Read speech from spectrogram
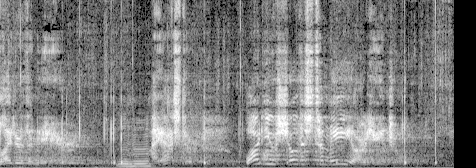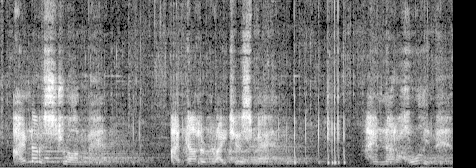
Lighter than air. I asked her, Why do you show this to me, archangel? I'm not a strong man. I'm not a righteous man. I am not a holy man.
